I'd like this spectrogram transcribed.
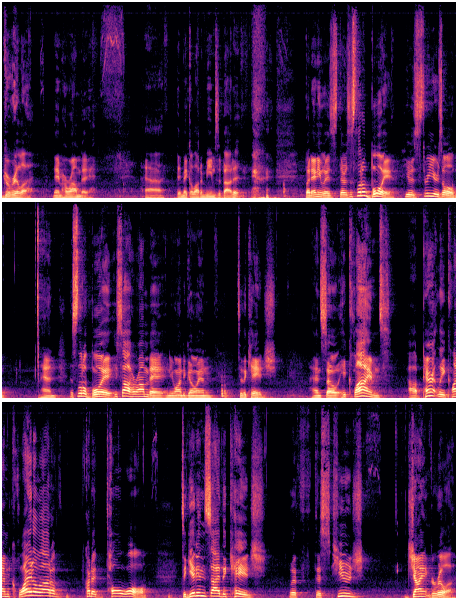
gorilla named Harambe. Uh, they make a lot of memes about it. but, anyways, there was this little boy. He was three years old. And this little boy, he saw Harambe and he wanted to go in to the cage. And so he climbed, uh, apparently climbed quite a lot of, quite a tall wall to get inside the cage with this huge, giant gorilla,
